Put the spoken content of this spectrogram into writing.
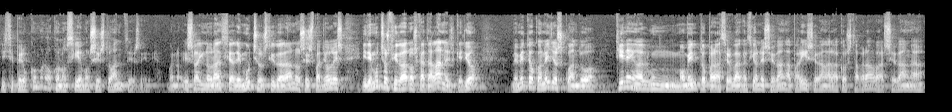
Dice, pero ¿cómo no conocíamos esto antes? Bueno, es la ignorancia de muchos ciudadanos españoles y de muchos ciudadanos catalanes, que yo me meto con ellos cuando tienen algún momento para hacer vacaciones, se van a París, se van a la Costa Brava, se van a,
